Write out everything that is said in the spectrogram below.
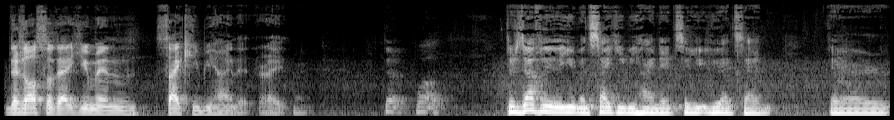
there's also that human psyche behind it, right? right. The, well, there's definitely the human psyche behind it. So you, you had said there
